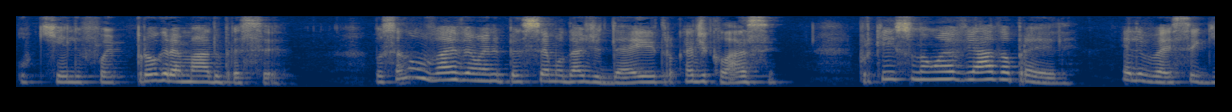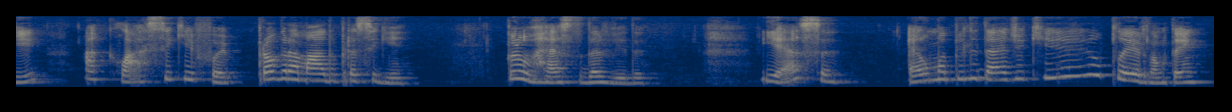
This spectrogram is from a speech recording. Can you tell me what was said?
o que ele foi programado para ser. Você não vai ver um NPC mudar de ideia e trocar de classe, porque isso não é viável para ele. Ele vai seguir a classe que foi programado para seguir, para o resto da vida. E essa é uma habilidade que o player não tem.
